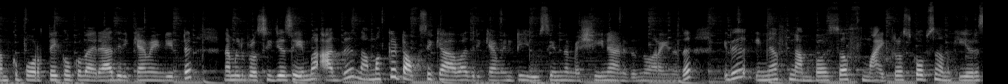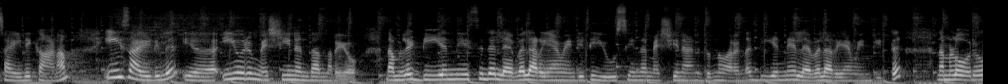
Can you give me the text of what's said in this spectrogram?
നമുക്ക് പുറത്തേക്കൊക്കെ വരാതിരിക്കാൻ വേണ്ടിയിട്ട് നമ്മൾ പ്രൊസീജിയേഴ്സ് ചെയ്യുമ്പോൾ അത് നമുക്ക് ടോക്സിക് ആവാതിരിക്കാൻ വേണ്ടിയിട്ട് യൂസ് ചെയ്യുന്ന മെഷീനാണ് ഇതെന്ന് പറയുന്നത്. ഇത് ഇനഫ് നമ്പേഴ്സ് ഓഫ് മൈക്രോസ്കോപ്സ് നമുക്ക് ഈ ഒരു സൈഡിൽ കാണാം. ഈ സൈഡിൽ ഈ ഒരു മെഷീൻ എന്താണെന്നറിയോ? നമ്മൾ ഡി എൻ എസിന്റെ ലെവൽ അറിയാൻ വേണ്ടിയിട്ട് യൂസ് ചെയ്യുന്ന മെഷീനാണ് ഇതെന്ന് പറയുന്നത്. ഡി എൻ എ ലെവൽ അറിയാൻ വേണ്ടിയിട്ട് നമ്മൾ ഓരോ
